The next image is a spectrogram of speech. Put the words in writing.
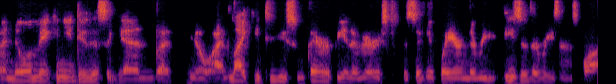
I know I'm making you do this again, but you know, I'd like you to do some therapy in a very specific way, and the re- these are the reasons why.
